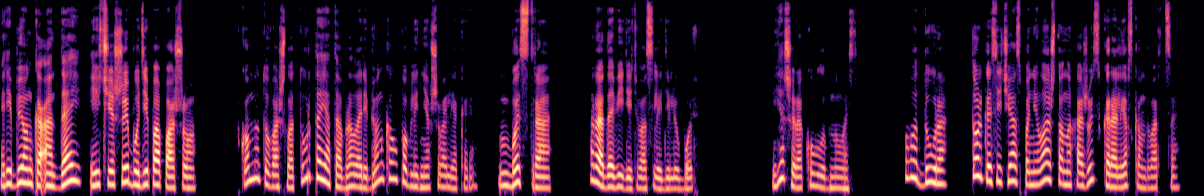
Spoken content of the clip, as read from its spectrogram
«Ребенка отдай и чеши буди папашу!» В комнату вошла Турта и отобрала ребенка у побледневшего лекаря. «Быстро! Рада видеть вас, леди Любовь!» Я широко улыбнулась. Вот дура. Только сейчас поняла, что нахожусь в королевском дворце.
